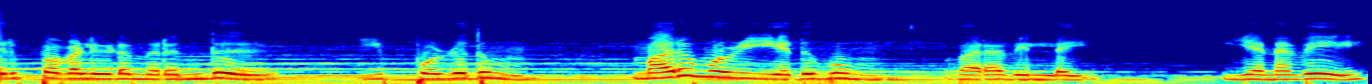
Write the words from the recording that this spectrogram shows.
இருப்பவளிடமிருந்து இப்பொழுதும் மறுமொழி எதுவும் வரவில்லை. எனவே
